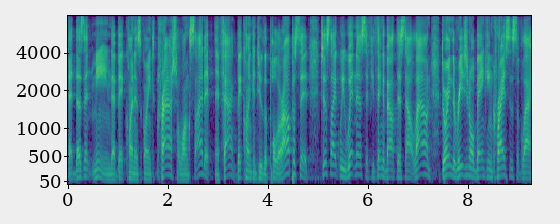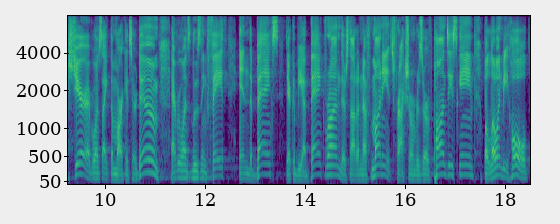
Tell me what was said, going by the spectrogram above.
that doesn't mean that Bitcoin is going to crash alongside it. In fact, Bitcoin can do the polar opposite, just like we witnessed, if you think about this out loud, during the regional banking crisis of last year, everyone's like, the markets are doomed. Everyone's losing faith in the banks. There could be a bank run. There's not enough money. It's fractional reserve Ponzi scheme. But lo and behold,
